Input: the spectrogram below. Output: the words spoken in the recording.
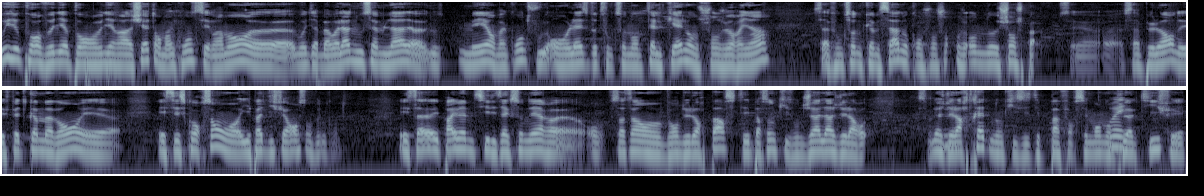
Oui, donc pour en revenir, pour en revenir à Hachette, en fin de compte, c'est vraiment euh, dire bah voilà, nous sommes là, euh, mais en fin de compte, on laisse votre fonctionnement tel quel, on ne change rien, ça fonctionne comme ça, donc on, change- on- on ne change pas. C'est euh, un peu l'ordre, et faites comme avant, et, euh, et c'est ce qu'on ressent, on- il n'y a pas de différence en fin de compte. Et ça, et pareil, même si les actionnaires, euh, ont- certains ont vendu leur part, c'était des personnes qui ont déjà l'âge de la sont l'âge de la retraite, donc ils n'étaient pas forcément non Oui. plus actifs, et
